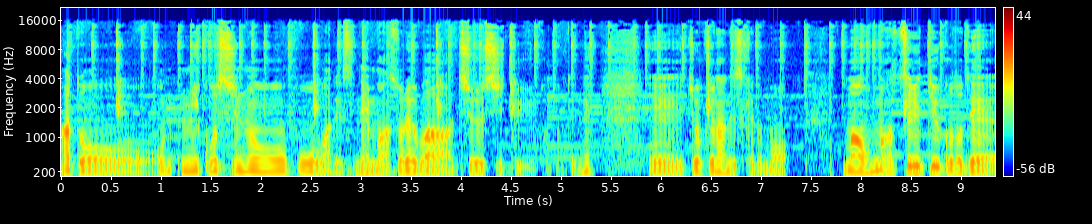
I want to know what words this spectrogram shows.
あと、おみこしの方はですね、まあ、それは中止ということでね、えー、状況なんですけども、まあ、お祭りということで、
